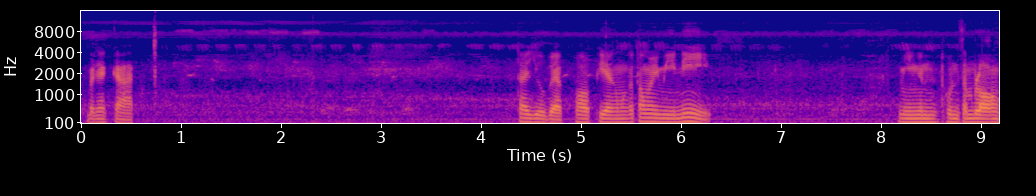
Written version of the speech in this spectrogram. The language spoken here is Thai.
บรรยากาศ ถ้าอยู่แบบพอเพียงมันก็ต้องไม่มีหนี้ มีเงินทุนสำรอง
